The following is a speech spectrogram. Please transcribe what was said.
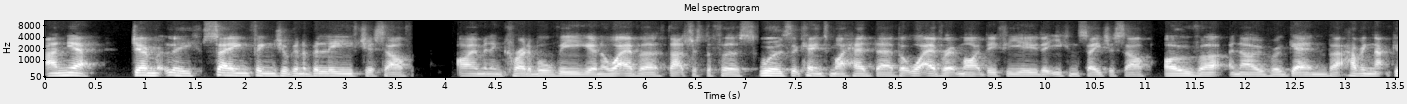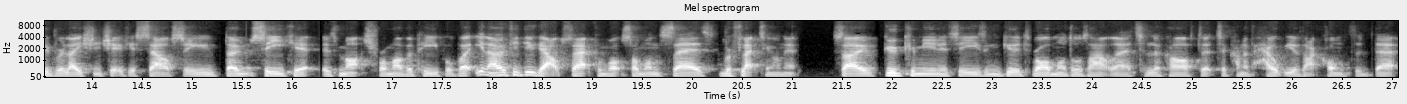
And yeah, generally saying things you're going to believe to yourself I'm an incredible vegan or whatever. That's just the first words that came to my head there. But whatever it might be for you that you can say to yourself over and over again, but having that good relationship with yourself so you don't seek it as much from other people. But, you know, if you do get upset from what someone says, reflecting on it. So, good communities and good role models out there to look after to kind of help you with that confidence that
